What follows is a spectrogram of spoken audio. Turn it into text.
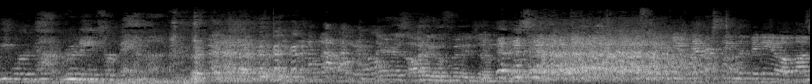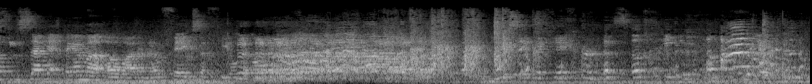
we were not rooting for Bama. There is audio footage of this. If you've never seen the video of us, the second Bama, oh, I don't know, fakes a field goal. Using the kicker as something.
